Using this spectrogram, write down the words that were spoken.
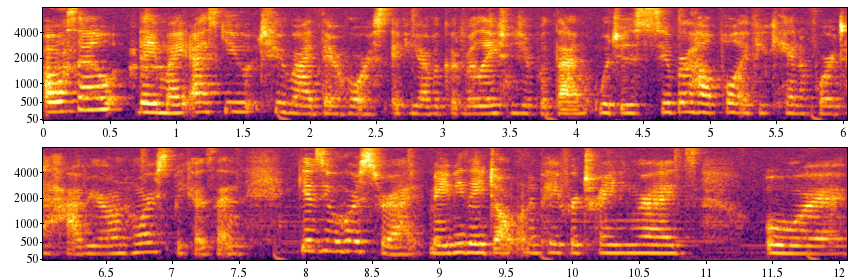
also they might ask you to ride their horse if you have a good relationship with them which is super helpful if you can't afford to have your own horse because then it gives you a horse to ride maybe they don't want to pay for training rides or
